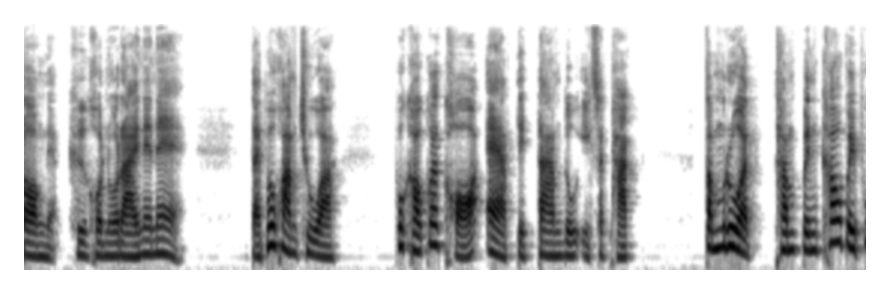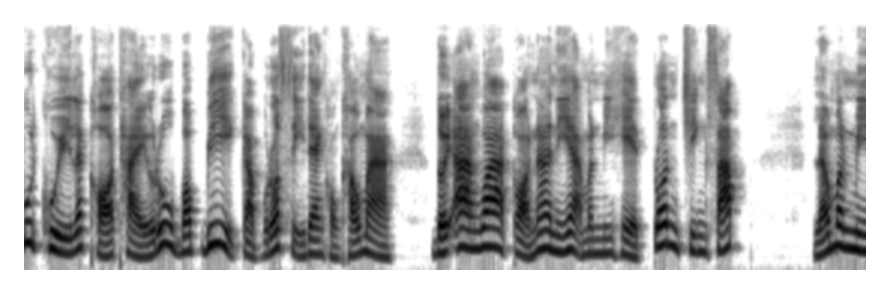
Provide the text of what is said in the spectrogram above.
ลองเนี่ยคือคนร้ายแน่ ๆ แต่เพื่อความชัวร์พวกเขาก็ขอแอบติดตามดูอีกสักพักตำรวจทำเป็นเข้าไปพูดคุยและขอถ่ายรูปบ๊อบบี้กับรถสีแดงของเขามา โดยอ้างว่าก่อนหน้านี้มันมีเหตุปล้นชิงทรัพย์ แล้วมันมี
